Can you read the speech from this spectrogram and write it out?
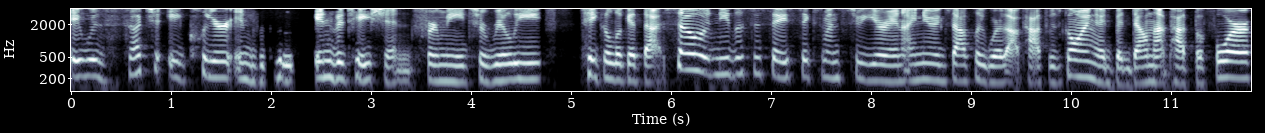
it was such a clear invita- invitation for me to really take a look at that so needless to say six months to a year in i knew exactly where that path was going i'd been down that path before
